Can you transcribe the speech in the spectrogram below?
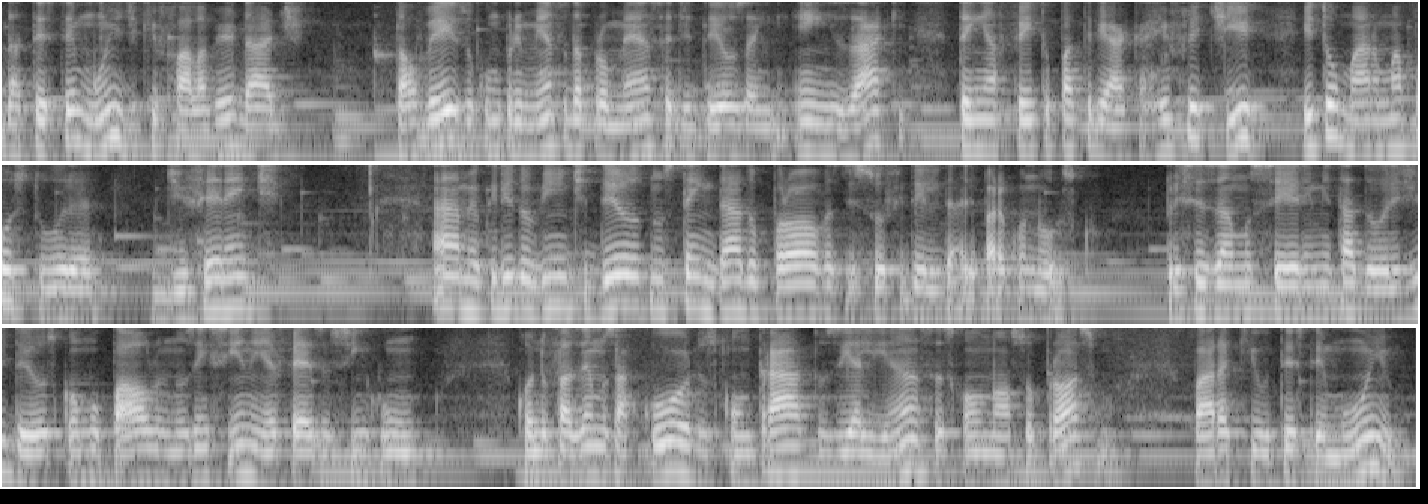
dá testemunho de que fala a verdade. Talvez o cumprimento da promessa de Deus em Isaac tenha feito o patriarca refletir e tomar uma postura diferente. Ah, meu querido ouvinte, Deus nos tem dado provas de sua fidelidade para conosco. Precisamos ser imitadores de Deus, como Paulo nos ensina em Efésios 5:1. Quando fazemos acordos, contratos e alianças com o nosso próximo, para que o testemunho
